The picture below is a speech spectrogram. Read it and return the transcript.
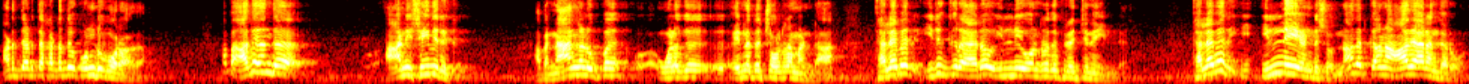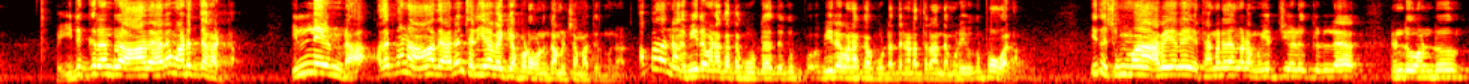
அடுத்தடுத்த கட்டத்துக்கு கொண்டு போகிறாங்க அப்போ அது அந்த அணி செய்திருக்கு. அப்போ நாங்கள் இப்போ உங்களுக்கு என்னத்தை சொல்கிறோம்டா தலைவர் இருக்கிறாரோ இல்லையோன்றது பிரச்சனை இல்லை. தலைவர் இ- இல்லை என்று சொன்னால் அதற்கான ஆதாரம் தருவோம். இப்போ இருக்கிறன்ற ஆதாரம் அடுத்த கட்டம். இல்லைன்றா அதற்கான ஆதாரம் சரியாக வைக்கப்படணும் தமிழ் சமத்துக்கு முன்னாடி. அப்போ தான் நாங்கள் வீர வணக்கத்தை கூட்டத்துக்கு போ- வீர வணக்க கூட்டத்தை நடத்துகிற அந்த முடிவுக்கு போகலாம். இது சும்மா அவையவே தங்கட தங்கட முயற்சிகளுக்குள்ள நின்று கொண்டு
